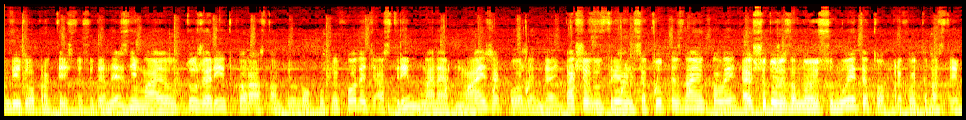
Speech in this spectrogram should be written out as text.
там. Відео практично сюди не знімаю. Дуже рідко, раз там півроку виходить, а стрім в мене майже кожен день. Так що зустрінемося тут. Не знаю коли. А якщо дуже за мною сумуєте, то приходьте на стрім.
